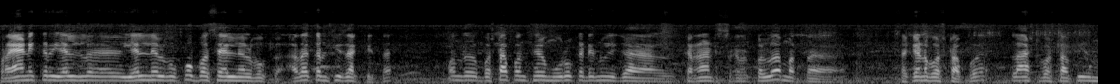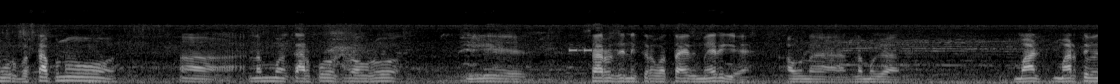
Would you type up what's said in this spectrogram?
ಪ್ರಯಾಣಿಕರು ಎಲ್ಲಿ ಎಲ್ಲಿ ನಿಲ್ಬೇಕು, ಬಸ್ ಎಲ್ಲಿ ನಿಲ್ಬೇಕು, ಅದ ಕನ್ಫ್ಯೂಸ್ ಆಗ್ತಿತ್ತು ಒಂದು ಬಸ್ ಸ್ಟಾಪ್ ಅಂಥೇಳಿ ಮೂರು ಕಡೆನೂ ಈಗ ಕರ್ನಾಟಕ ಸರ್ಕಲ್ ಮತ್ತು second bus stop last bus stop ಈಗ ಮೂರು ಬಸ್ ಸ್ಟಾಪ್ನೂ ನಮ್ಮ ಕಾರ್ಪೊರೇಟರ್ ಅವರು ಇಲ್ಲಿ ಸಾರ್ವಜನಿಕರ ಒತ್ತಾಯದ ಮೇರೆಗೆ ಅವನ್ನ ನಮಗೆ ಮಾಡ್, ಮಾಡ್ತೇವೆ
